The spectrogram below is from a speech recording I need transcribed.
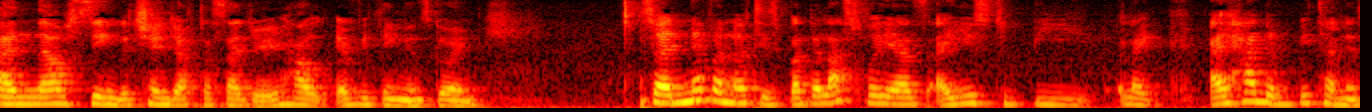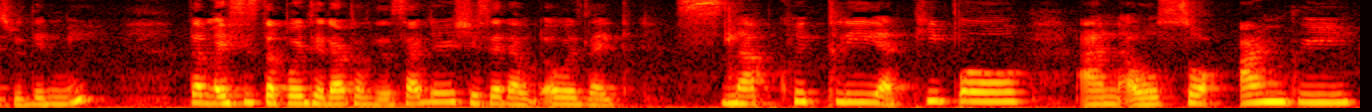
and now seeing the change after surgery, how everything is going. So I'd never noticed, but the last four years I used to be like I had a bitterness within me that my sister pointed out of the surgery. She said I would always like snap quickly at people and I was so angry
